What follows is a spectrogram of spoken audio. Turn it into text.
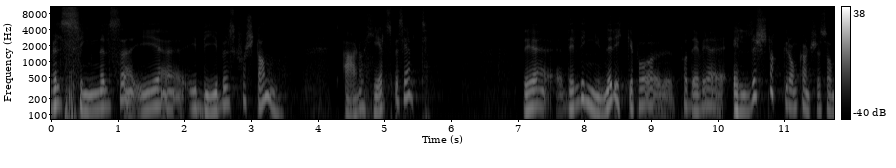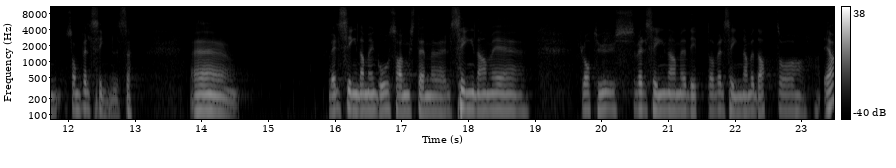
Velsignelse i, i bibelsk forstand er noe helt spesielt. Det, det ligner ikke på, på, det vi ellers snakker om kanskje som, som velsignelse. Eh, velsigna med en god sangstemme, velsigna med flott hus, velsigna med ditt og velsigna med datt. Og, ja,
